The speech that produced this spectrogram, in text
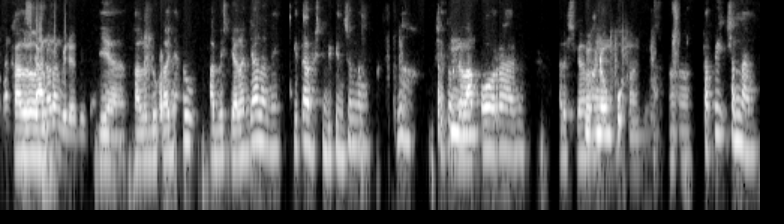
Kan kalau- kesukaan orang beda-beda. Iya, kalau dukanya tuh habis jalan-jalan nih, kita habis dibikin seneng. Wah, situ ada Hmm. laporan, ada segala macam. Menumpuk. Heeh. Tapi senang.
